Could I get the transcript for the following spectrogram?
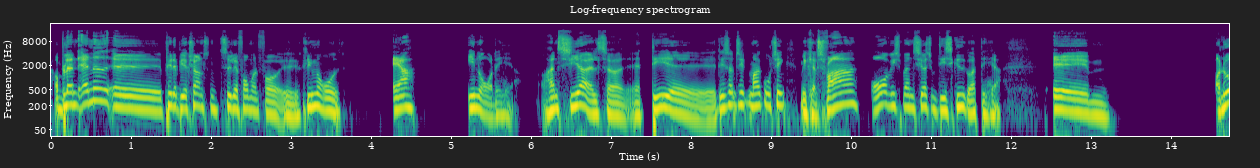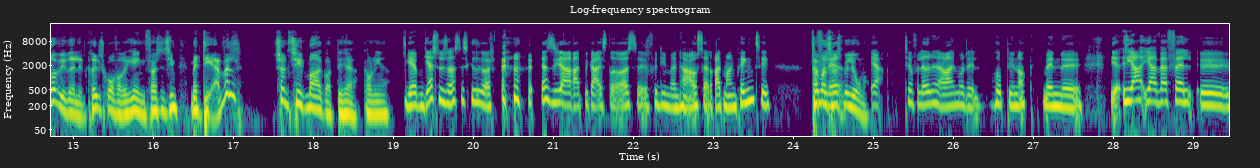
Og blandt andet øh, Peter Birk Sørensen, tidligere formand for øh, Klimarådet, er ind over det her. Og han siger altså, at det, øh, det er sådan set en meget god ting. Michael Svare, overvismanden, siger også, at det er skide godt det her. Øh, og nu har vi været lidt kritiske over for regeringen i første time, men det er vel sådan set meget godt det her, Karolina? Jamen, jeg synes også, det er skide godt. jeg synes, jeg er ret begejstret også, øh, fordi man har afsat ret mange penge til... at få 55 lavet- millioner. Ja, til at få lavet den her regnmodel. Håb det er nok. Men øh, jeg, jeg, jeg er i hvert fald øh,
